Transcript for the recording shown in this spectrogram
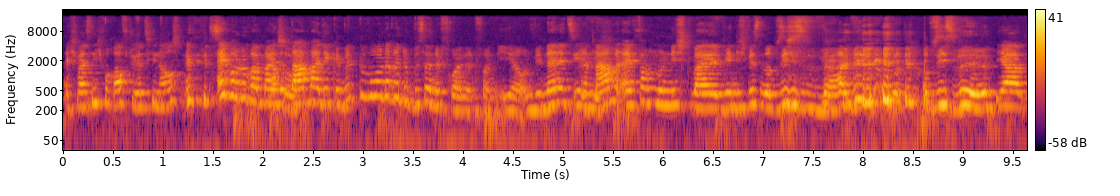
ich weiß nicht, worauf du jetzt hinaus willst. einfach nur weil meine so. damalige Mitbewohnerin, du bist eine Freundin von ihr. Und wir nennen jetzt ihren Richtig. Namen einfach nur nicht, weil wir nicht wissen, ob sie es will. Ob sie es will. Ja,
